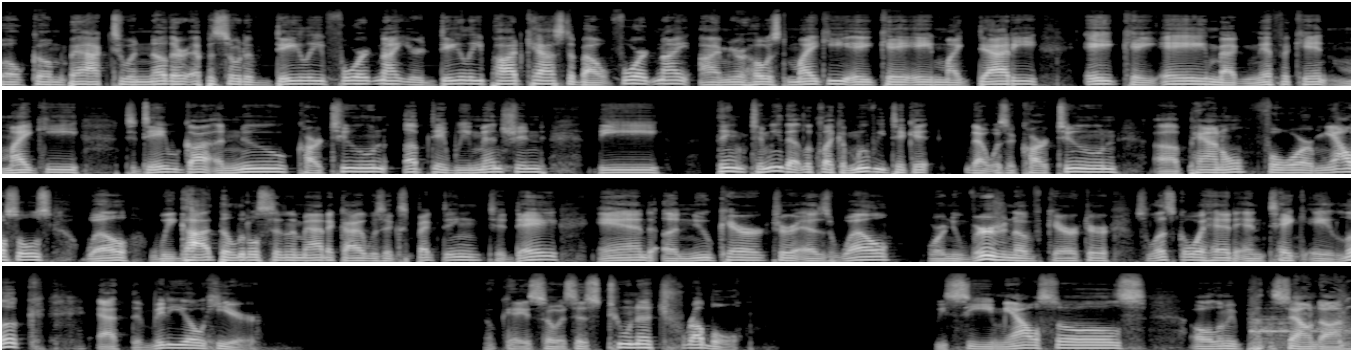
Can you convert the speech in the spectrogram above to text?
Welcome back to another episode of Daily Fortnite, your daily podcast about Fortnite. I'm your host, Mikey, aka Mike Daddy, aka Magnificent Mikey. Today we got a new cartoon update. We mentioned the thing to me that looked like a movie ticket that was a cartoon uh, panel for Meowscles. Well, we got the little cinematic I was expecting today and a new character as well or a new version of character. So let's go ahead and take a look at the video here. Okay, so it says Tuna Trouble. We see Meowscles. Oh, let me put the sound on.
